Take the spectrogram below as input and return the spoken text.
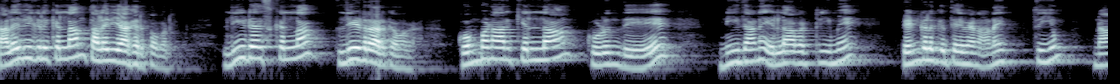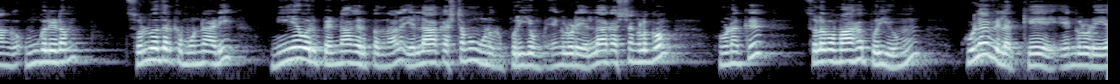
தலைவிகளுக்கெல்லாம் தலைவியாக இருப்பவர். லீடர்ஸ்க்கெல்லாம் லீடராக இருக்கவங்க. கொம்பனார்க்கெல்லாம் கொழுந்தே நீதானே எல்லாவற்றையுமே பெண்களுக்கு தேவையான அனைத்தையும் நாங்கள் உங்களிடம் சொல்வதற்கு முன்னாடி நீயே ஒரு பெண்ணாக இருப்பதனால எல்லா கஷ்டமும் உனக்கு புரியும். எங்களுடைய எல்லா கஷ்டங்களுக்கும் உனக்கு சுலபமாக புரியும். குலவிளக்கே எங்களுடைய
